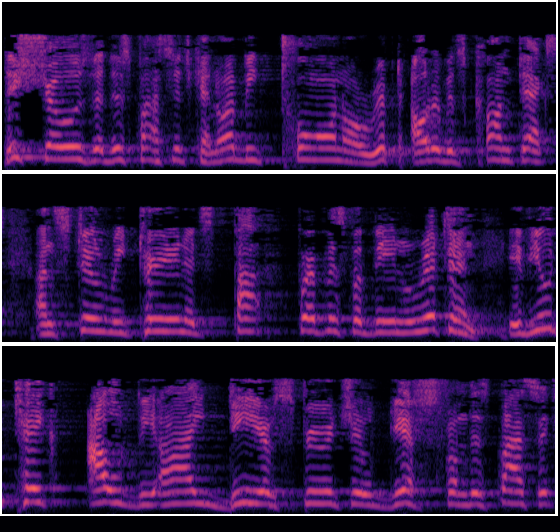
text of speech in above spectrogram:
This shows that this passage cannot be torn or ripped out of its context and still retain its purpose for being written. If you take out the idea of spiritual gifts from this passage,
